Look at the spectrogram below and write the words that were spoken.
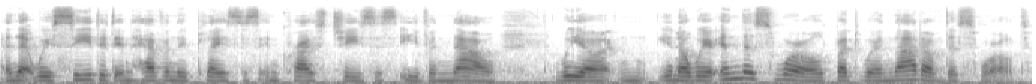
and that we're seated in heavenly places in Christ Jesus even now. We are, you know, we're in this world, but we're not of this world.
